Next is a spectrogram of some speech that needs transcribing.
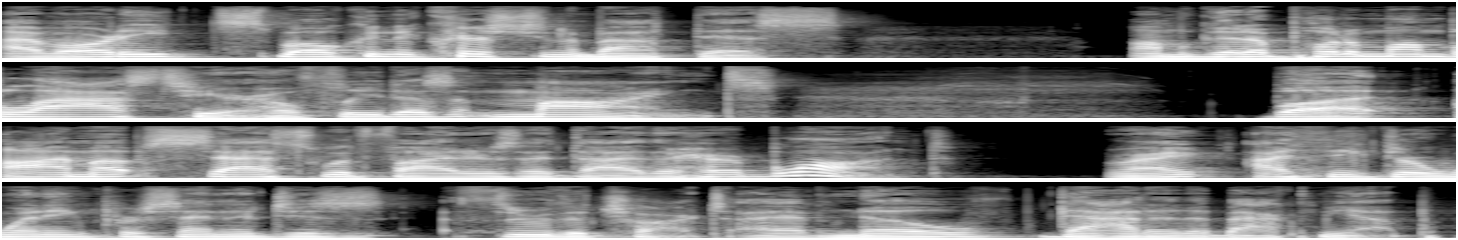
I've already spoken to Christian about this. I'm gonna put him on blast here. Hopefully, he doesn't mind. But I'm obsessed with fighters that dye their hair blonde right? I think their winning percentages through the charts. I have no data to back me up.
